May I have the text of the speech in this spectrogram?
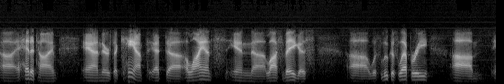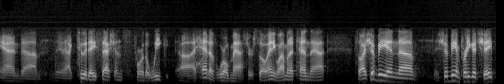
uh, ahead of time, and there's a camp at uh, Alliance in uh, Las Vegas uh, with Lucas Lepri. Um, and um, like two a day sessions for the week uh, ahead of World Masters. So anyway, I'm going to attend that. So I should be in uh, should be in pretty good shape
